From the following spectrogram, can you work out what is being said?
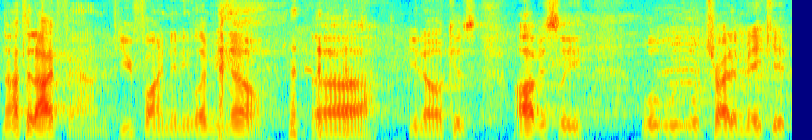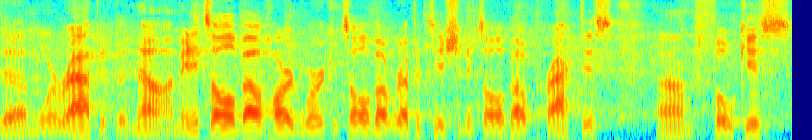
Not that I found. If you find any, let me know. uh, you know, because obviously we'll, we'll try to make it uh, more rapid. But no, I mean, it's all about hard work. It's all about repetition. It's all about practice, um, focus.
